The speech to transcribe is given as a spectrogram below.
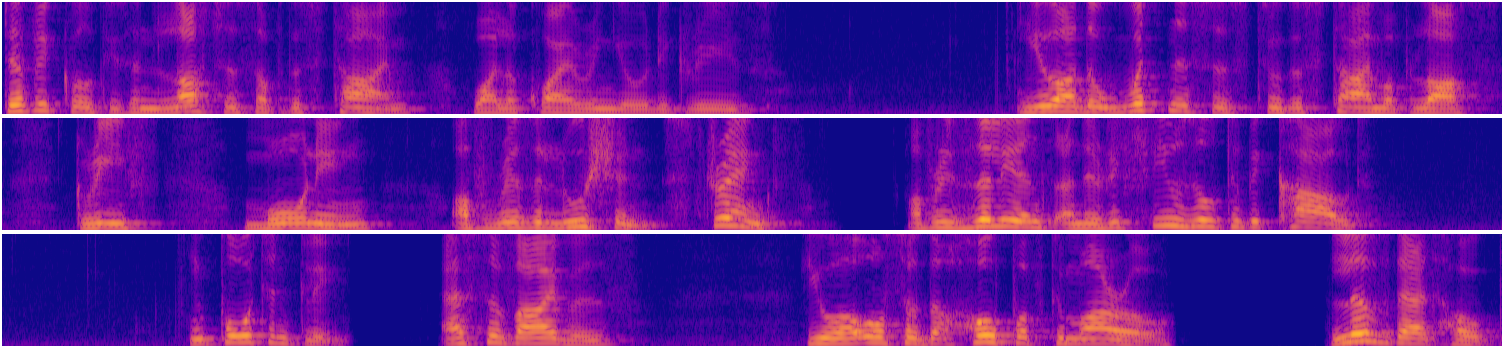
difficulties, and losses of this time while acquiring your degrees. You are the witnesses to this time of loss, grief, mourning, of resolution, strength, of resilience, and a refusal to be cowed. Importantly, as survivors, you are also the hope of tomorrow. Live that hope,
